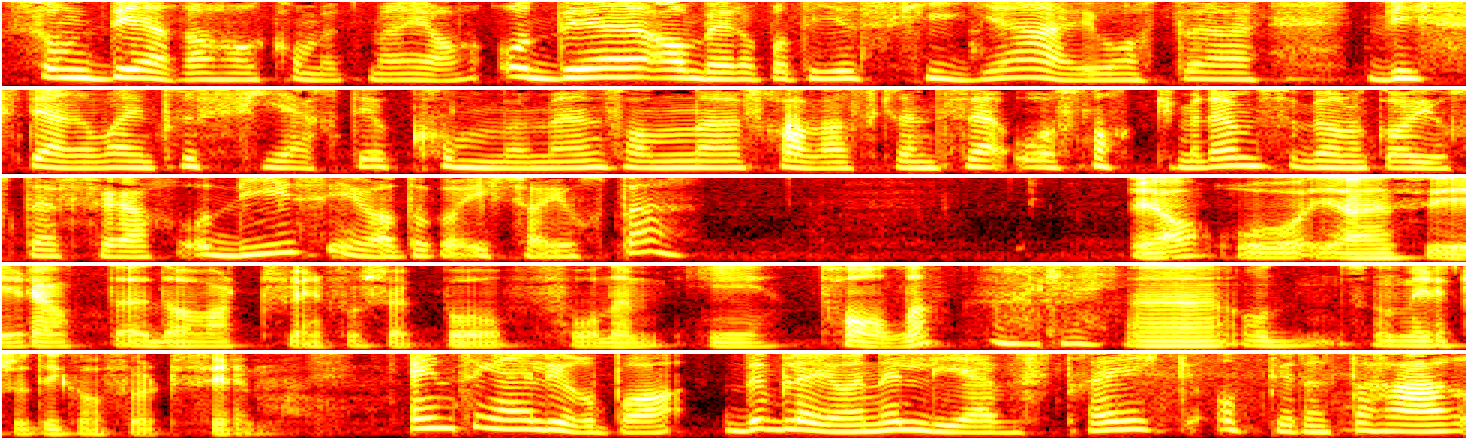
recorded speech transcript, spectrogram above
Som dere har kommet med, ja. Og det Arbeiderpartiet sier, er jo at eh, hvis dere var interessert i å komme med en sånn eh, fraværsgrense og snakke med dem, så bør dere ha gjort det før. Og de sier jo at dere ikke har gjort det. Ja, og jeg sier at eh, det har vært flere forsøk på å få dem i tale. Okay. Og som rett og slett ikke har ført frem. En ting jeg lurer på. Det ble jo en elevstreik oppi dette her.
